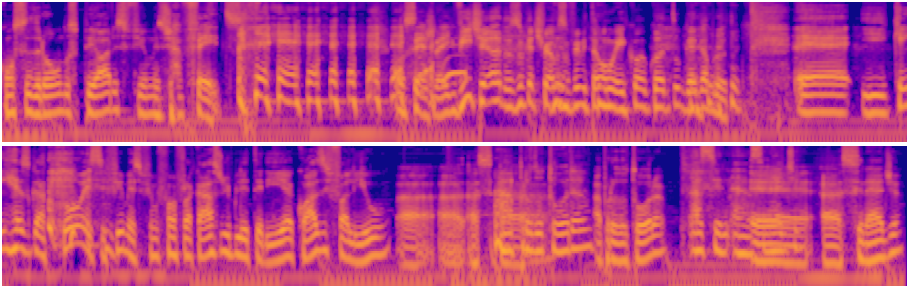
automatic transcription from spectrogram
considerou um dos piores filmes já feitos. Ou seja, em 20 anos nunca tivemos um filme tão ruim qu- quanto Ganga Bruta. É, e quem resgatou esse filme, esse filme foi um fracasso de bilheteria, quase faliu a, a, a, A produtora, a produtora. a, Cin a Cinédia. é, a Cinédia.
